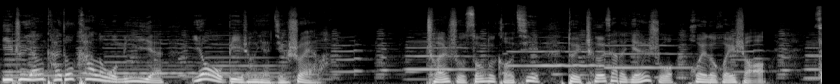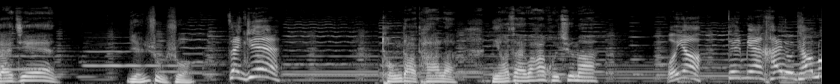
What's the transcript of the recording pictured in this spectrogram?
一只羊抬头看了我们一眼，又闭上眼睛睡了。船鼠松了口气，对车下的鼹鼠挥了挥手：“再见。”鼹鼠说：“再见。”通道塌了，你要再挖回去吗？不用，对面还有条路。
